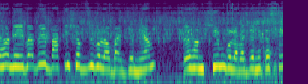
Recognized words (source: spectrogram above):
এখন এইভাবে বাকি সবজিগুলো বাইজে নিলাম তো এখন সিমগুলো বাইজে নিতেছি।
